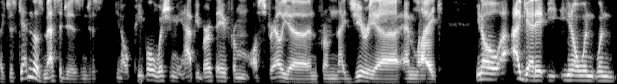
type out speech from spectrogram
like just getting those messages and just you know people wishing me happy birthday from Australia and from Nigeria, and like, you know, I, get it. Y- You know, when when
